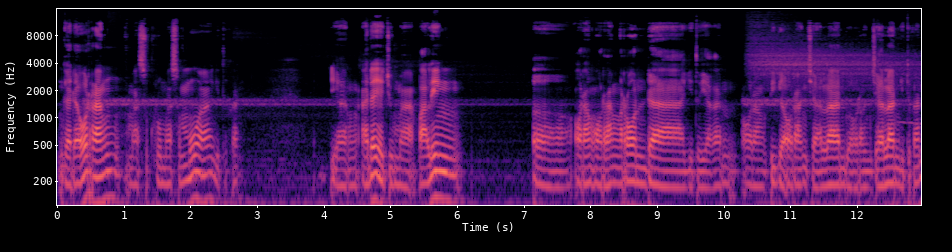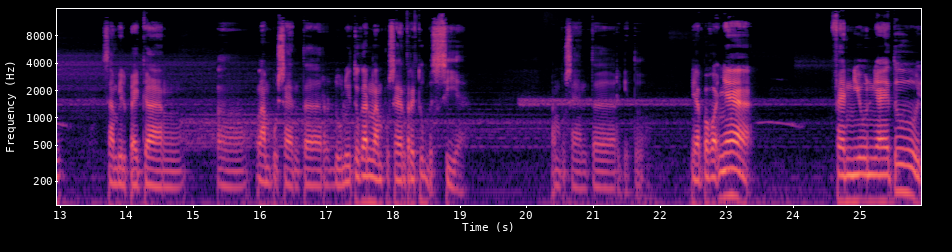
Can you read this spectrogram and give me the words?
nggak ada orang masuk rumah semua gitu kan. Yang ada ya cuma paling eh, orang-orang ronda gitu ya kan orang tiga orang jalan dua orang jalan gitu kan sambil pegang uh, lampu senter. Dulu itu kan lampu senter itu besi ya. Lampu senter gitu. Ya pokoknya venue-nya itu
